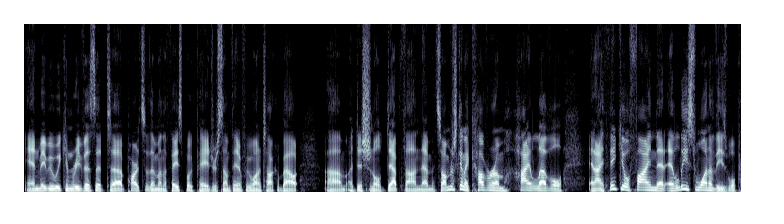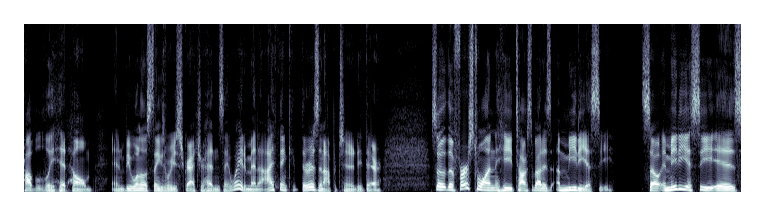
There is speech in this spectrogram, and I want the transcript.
and maybe we can revisit uh, parts of them on the Facebook page or something if we want to talk about um, additional depth on them. So, I'm just going to cover them high level and I think you'll find that at least one of these will probably hit home and be one of those things where you scratch your head and say, wait a minute, I think there is an opportunity there. So the first one he talks about is immediacy. So immediacy is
